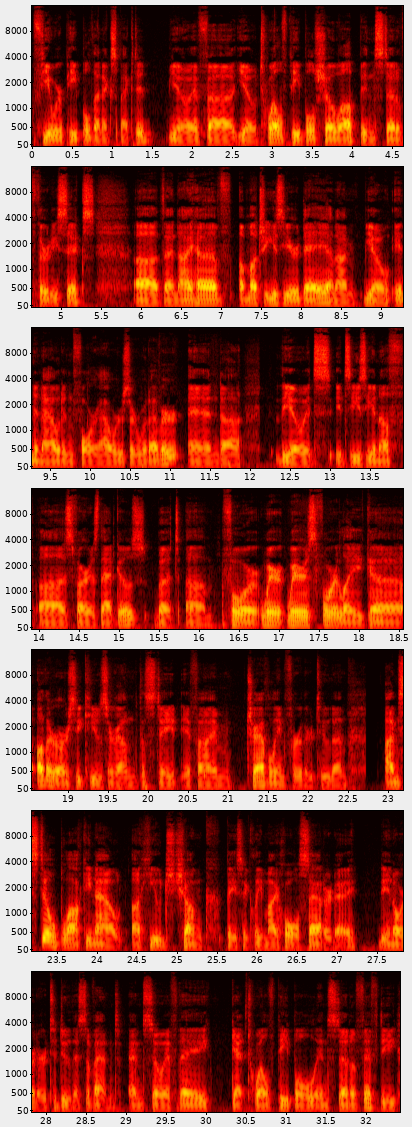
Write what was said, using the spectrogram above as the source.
fewer people than expected. You know, if uh, you know twelve people show up instead of thirty six, uh, then I have a much easier day, and I'm you know in and out in four hours or whatever, and uh, know it's it's easy enough uh, as far as that goes. But um, for where whereas for like uh, other RCQs around the state, if I'm traveling further to them, I'm still blocking out a huge chunk, basically my whole Saturday, in order to do this event. And so if they get 12 people instead of 50,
